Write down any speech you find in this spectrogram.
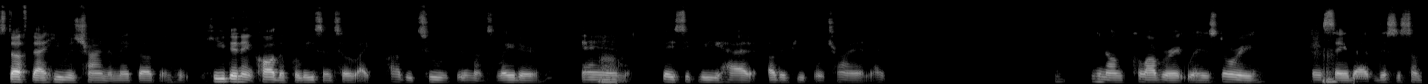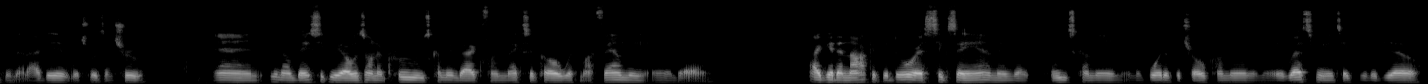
stuff that he was trying to make up and he, he didn't call the police until like probably two or three months later and oh. basically had other people try and like you know collaborate with his story and sure. say that this is something that I did which wasn't true and you know basically I was on a cruise coming back from Mexico with my family and uh, I get a knock at the door at 6 a.m. and the police come in and the border patrol come in and they arrest me and take me to jail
